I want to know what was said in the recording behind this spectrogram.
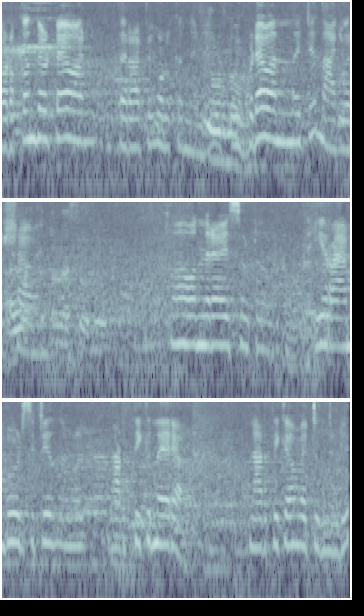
തുടക്കം തൊട്ടേ ഓൻ തെറാപ്പി കൊടുക്കുന്നുണ്ട്? ഇവിടെ വന്നിട്ട് നാല് വർഷമാവും ഒന്നര വയസ്സ് തൊട്ട് ഈ റാമ്പ് പിടിച്ചിട്ട് നമ്മൾ നടത്തിക്കുന്നേരാണ് നടത്തിക്കാൻ പറ്റുന്നുണ്ട്.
